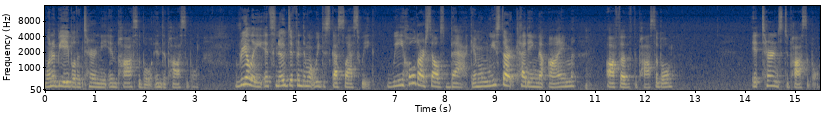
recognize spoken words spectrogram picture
want to be able to turn the impossible into possible? Really, it's no different than what we discussed last week we hold ourselves back. And when we start cutting the I'm off of the possible, it turns to possible.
